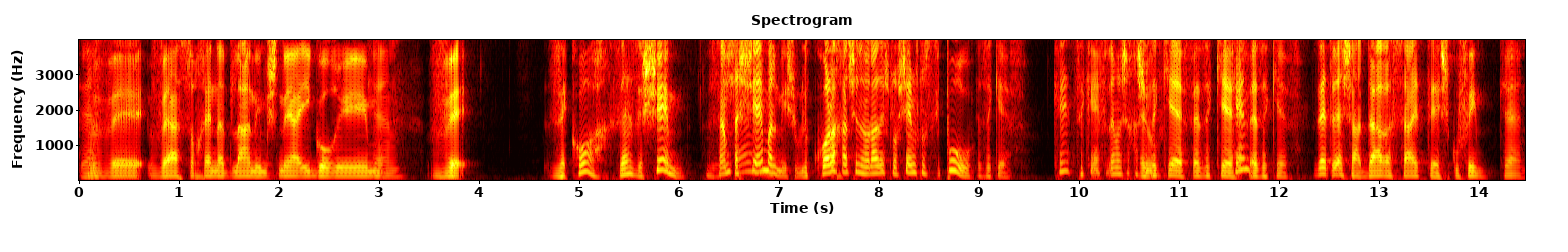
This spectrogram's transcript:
כן. ו- והסוכן נדל"ן עם שני האיגורים, כן. וזה כוח, זה, זה שם. שם את שם. השם על מישהו, לכל אחד שנולד יש לו שם, יש לו סיפור. איזה כיף. כן, זה כיף, זה מה שחשוב. איזה כיף, איזה כיף, כן. איזה כיף. זה, אתה יודע, שהדר עשה את אה, שקופים כן.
